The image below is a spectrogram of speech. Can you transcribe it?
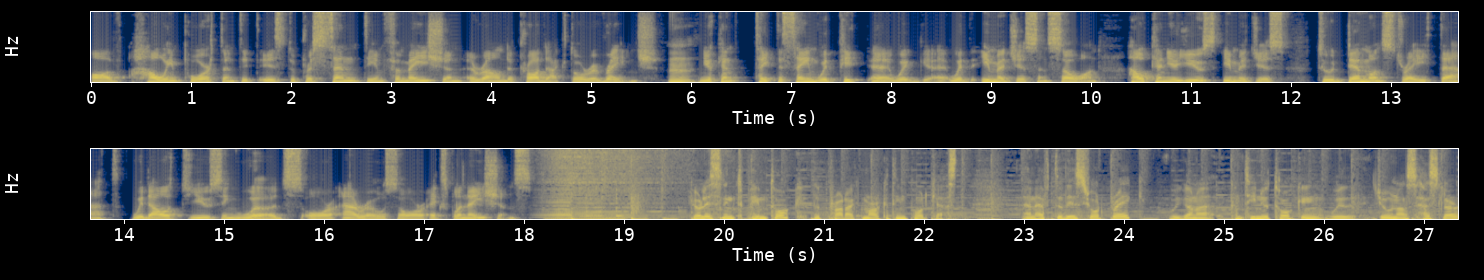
of how important it is to present the information around a product or a range. You can take the same with uh, with uh, with images and so on. How can you use images to demonstrate that without using words or arrows or explanations? You're listening to Pim Talk, the product marketing podcast. And after this short break, we're going to continue talking with Jonas Hessler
